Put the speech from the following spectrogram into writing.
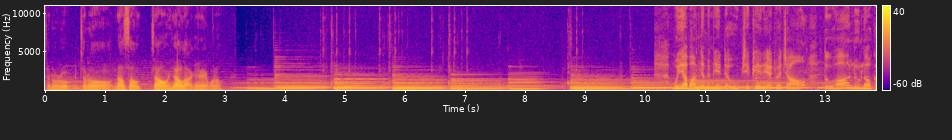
ကျွန်တော်တို့ကျွန်တော်နောက်ဆုံးကျောင်းကိုရောက်လာခဲ့တယ်ပေါ့နော် မွေးရပါမျက်မမြင်တဦးဖြစ်ခဲ့တဲ့အတွက်ကြောင့်သူဟာလူလောက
